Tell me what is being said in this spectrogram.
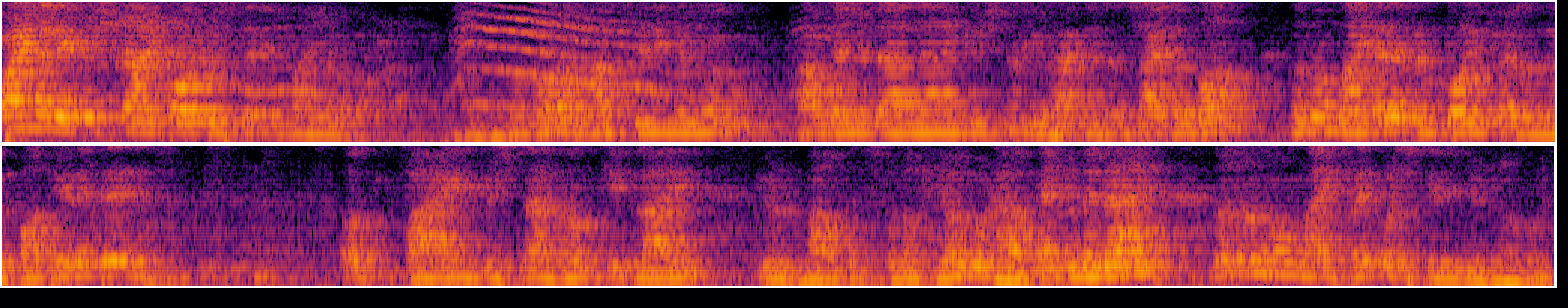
Finally, Krishna, I thought you stealing my yogurt. No, no, no, I'm not stealing your yogurt. How can you deny Krishna? You have this inside the pot. No, no, my elephant toy fell in the pot. Here it is. Okay, fine, Krishna, don't keep lying. Your mouth is full of yogurt. How can you deny? No, no, no, my friend was stealing your yogurt.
